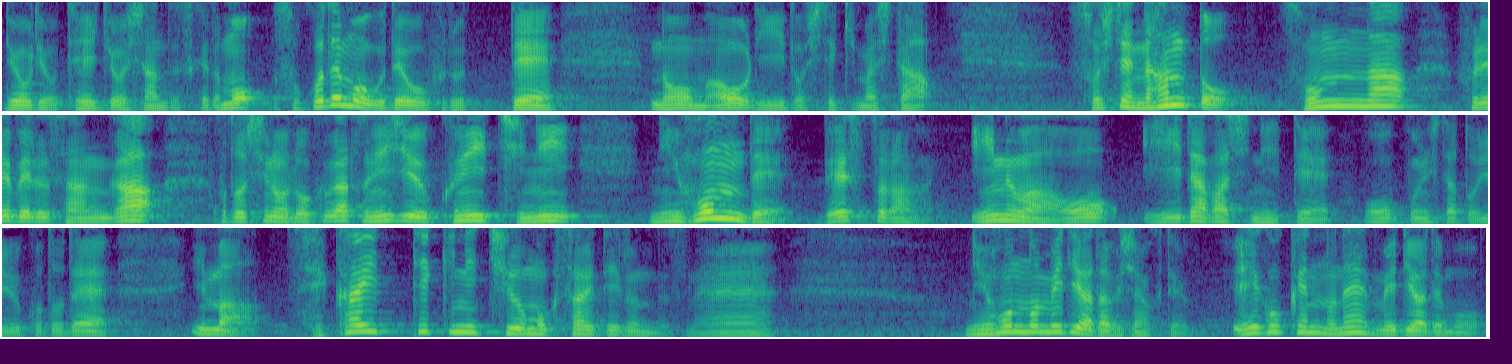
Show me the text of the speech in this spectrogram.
料理を提供したんですけども、そこでも腕を振るってノーマをリードしてきました。そしてなんとそんなフレベルさんが今年の6月29日に日本でレストランイヌアを飯田橋にてオープンしたということで今世界的に注目されているんですね。日本のメディアだけじゃなくて英語圏の、ね、メディアでも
